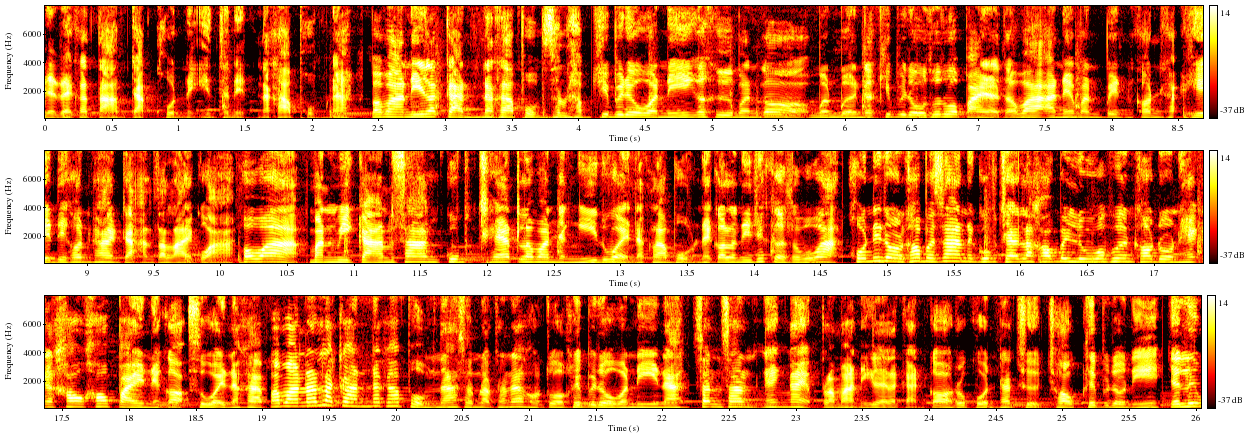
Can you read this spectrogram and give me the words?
ใดๆก็ตามจากคนในอินเทอร์เน็ตนะครับผมนะประมาณนี้ละกันนะครับผมสำหรับคลิปวิดีโอวันนี้ก็คือมันก็เหมือนเหมือนกับคลิปวิดีโอทั่วๆไปแหละแต่ว่าอันนี้มันเป็นค่อนเคสที่ค่อนข้างจะอันตรายกว่า เพราะว่ามันมีการสร้างกรุ๊ปแชทแล้วมันอย่างนี้ด้วยนะครับผมในกรณีที่เกิดสมมติว่าคนที่โดนเข้าไปสร้างในกรุ๊ปแชทแล้วเขาไม่รู้ว่าเพื่อนเขาโดนแฮกก็เข้าเข้าไปเนี่ยก็ซวยนะครับประมาณนั้นละกันนะครับผมนะสำหรับทางด้านของตัวคลิปวิดีโอวันนี้นะสั้นๆ ง่าย ๆ ประมาณนี้เลยละกันก็ทุกคนถ้าชื่นชอบคลิปวิดีโอนี้อย่าลืม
